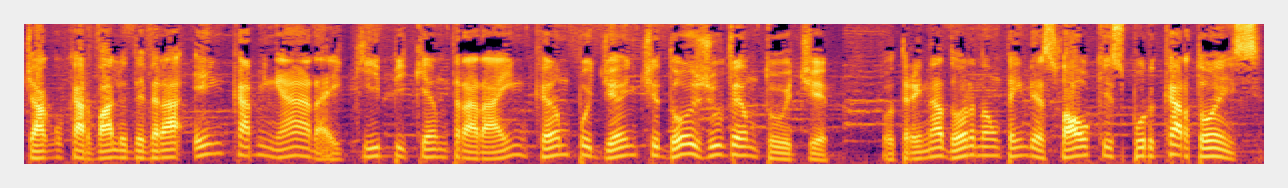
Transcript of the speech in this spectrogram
Thiago Carvalho deverá encaminhar a equipe que entrará em campo diante do Juventude. O treinador não tem desfalques por cartões.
